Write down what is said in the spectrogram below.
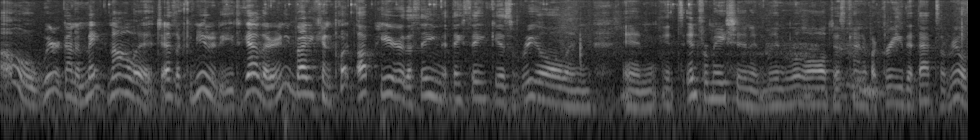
oh, we're going to make knowledge as a community together. Anybody can put up here the thing that they think is real and and it's information, and then we'll all just kind of agree that that's a real,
